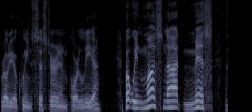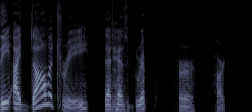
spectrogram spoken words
rodeo queen sister, and poor Leah. But we must not miss the idolatry that has gripped her heart.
